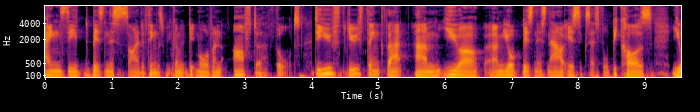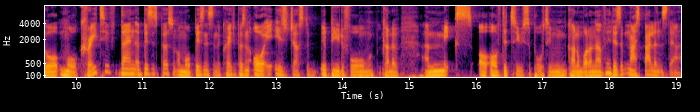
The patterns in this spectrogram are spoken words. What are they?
And the, business side of things become a bit more of an afterthought. Do you do you think that um, you are um, your business now is successful because you're more creative than a business person, or more business than a creative person, or it is just a, a beautiful kind of a mix of, of the two supporting kind of one another? There's a nice balance there.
